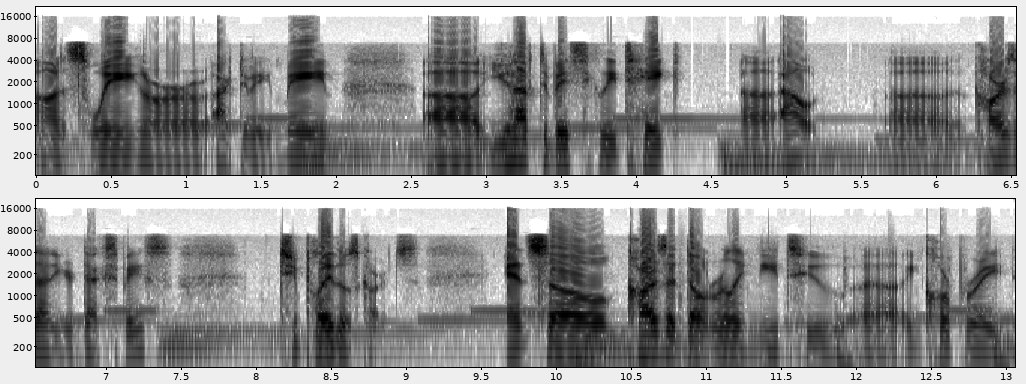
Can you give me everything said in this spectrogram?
on a swing or activate main, uh, you have to basically take uh, out uh, cards out of your deck space to play those cards. And so cards that don't really need to uh, incorporate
